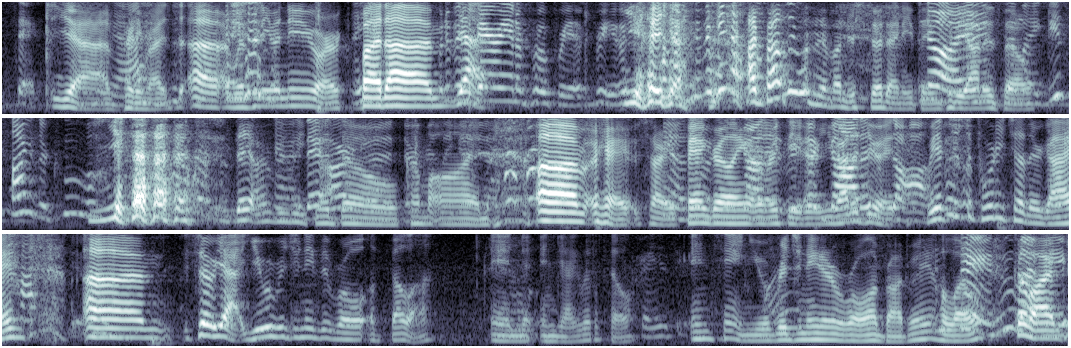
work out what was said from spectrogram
six. Yeah, pretty much. Uh, I wasn't even in New York, but um, Would have been yeah. very inappropriate for you. yeah, yeah. I probably wouldn't have understood anything no, to be I honest, though. like these songs are cool. Yeah, they are Yeah, really they good are though. good. Come really on. Um, okay, sorry, Yeah, no, fangirling over theater. You gotta, gotta do it. stop. We have to support each other, guys. Um, so yeah, you originated the role of Bella in in Jagged Little Pill. crazy. Insane. You What? originated a role on Broadway. Hello. Who Come on. me?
